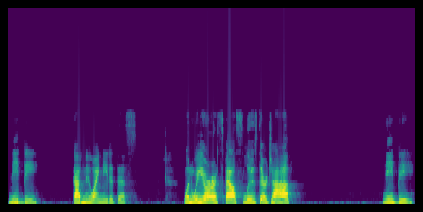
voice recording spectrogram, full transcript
need be, God knew I needed this. When we or our spouse lose their job, need be,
